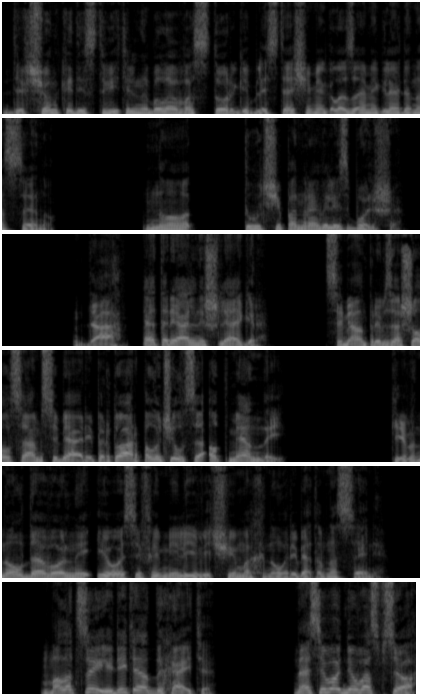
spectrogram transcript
Девчонка действительно была в восторге, блестящими глазами глядя на сцену. Но тучи понравились больше. «Да, это реальный шлягер. Семен превзошел сам себя, репертуар получился отменный». Кивнул довольный Иосиф Эмильевич и махнул ребятам на сцене. «Молодцы, идите отдыхайте. На сегодня у вас все.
